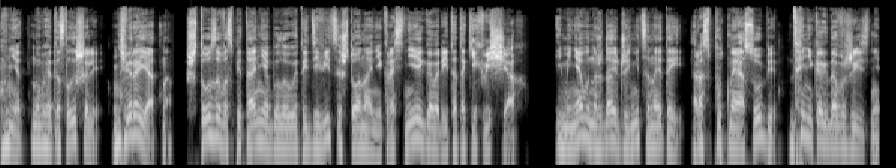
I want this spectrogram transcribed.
Нет, ну вы это слышали? Невероятно. Что за воспитание было у этой девицы, что она не краснее говорит о таких вещах? И меня вынуждают жениться на этой распутной особе? Да никогда в жизни.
